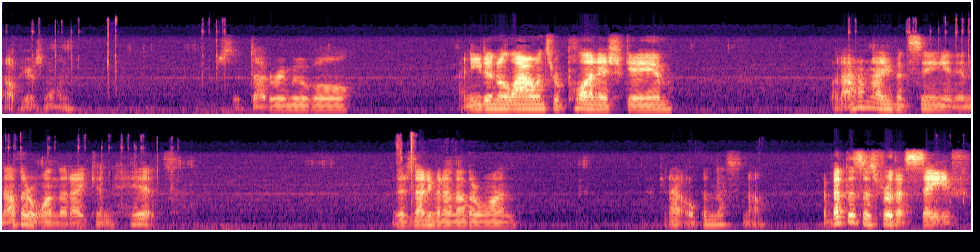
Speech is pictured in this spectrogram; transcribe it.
Oh, here's one. Just a dud removal. I need an allowance replenish game. But I'm not even seeing another one that I can hit. There's not even another one. Can I open this? No. I bet this is for the safe.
